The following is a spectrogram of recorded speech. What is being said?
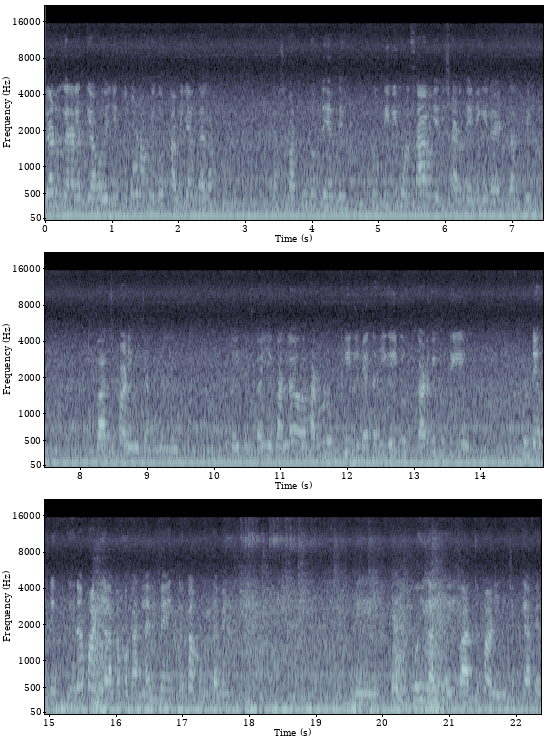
ਝਾੜੂ ਵਗੈਰਾ ਲੱਗਿਆ ਹੋਵੇ, ਜਿੱਥੋਂ ਧੋਣਾ ਹੋਵੇ ਧੋਤਾ ਵੀ ਜਾਂਦਾ ਹੈਗਾ। ਬਸ ਬਾਥਰੂਮ ਧੋਤੇ ਜਾਂਦੇ। ਟੂਟੀ ਵੀ ਹੁਣ ਹਿਸਾਬ ਜੇ ਦੀ ਛੱਡਦੇ ਨੇਗੇ ਲਾਈਟ ਕਰਕੇ। ਬਾਅਦ ਚ ਪਾਣੀ ਨਹੀਂ ਚੱਕਦੀ ਜੇ ਗਈ ਕੁਝ ਕਹੀਏ ਕੱਲ ਹਰਮਨ ਉੱਠੀ ਨਹੀਂ ਮੈਂ ਕਹੀ ਗਈ ਵੀ ਉੱਠ ਕੱਢ ਵੀ ਟੂਟੀ ਹੁੰਦੇ ਹੁੰਦੇ ਉੱਠ ਕੇ ਨਾ ਪਾਣੀ ਵਾਲਾ ਕੰਮ ਕਰ ਲੈ ਵੀ ਮੈਂ ਇੱਧਰ ਕੰਮ ਹੁੰਦਾ ਮੈਨੂੰ ਤੇ ਉਹੀ ਗੱਲ ਹੋਈ, ਬਾਅਦ ਚ ਪਾਣੀ ਨਹੀਂ ਚੱਕਿਆ, ਫਿਰ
